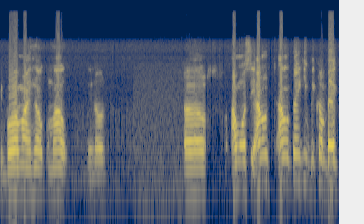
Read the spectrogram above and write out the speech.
your boy might help him out. You know. Uh, I want to see. I don't. I don't think he'd become back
